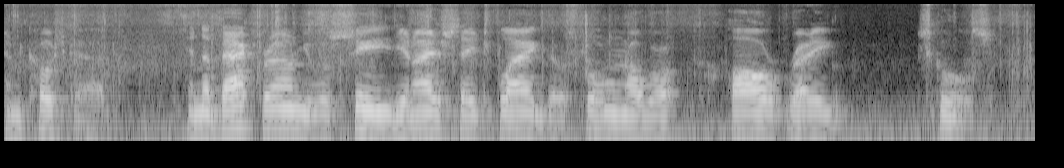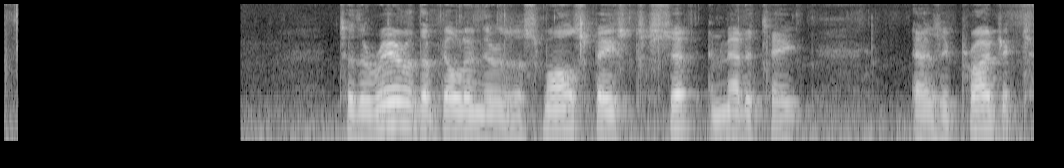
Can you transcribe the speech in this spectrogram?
and Coast Guard. In the background, you will see the United States flag that was flown over all Reading schools. To the rear of the building, there is a small space to sit and meditate as a project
